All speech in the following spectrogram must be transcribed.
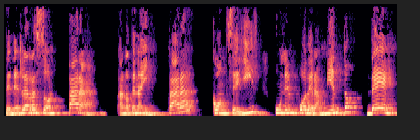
tener la razón para, anoten ahí, para conseguir un empoderamiento de,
